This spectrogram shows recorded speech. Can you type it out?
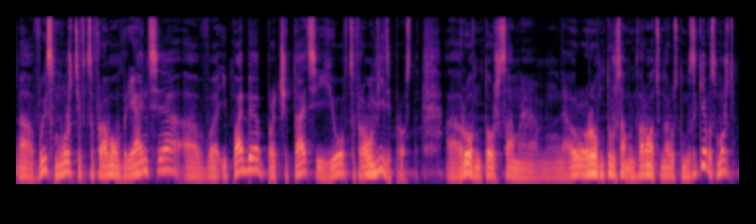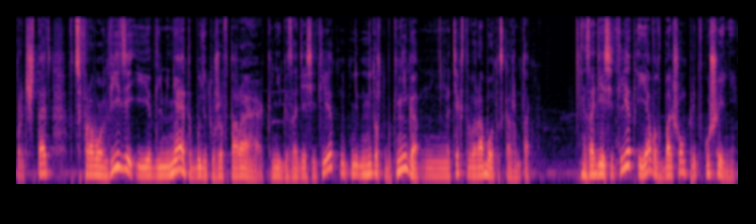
вы сможете в цифровом варианте а, в EPUB прочитать ее в цифровом виде просто. А, ровно то же самое, ровно ту же самую информацию на русском языке вы сможете прочитать в цифровом виде, и для меня это будет уже вторая книга за 10 лет, ну, не, не то чтобы книга, текстовая работа, скажем так за 10 лет, и я вот в большом предвкушении.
